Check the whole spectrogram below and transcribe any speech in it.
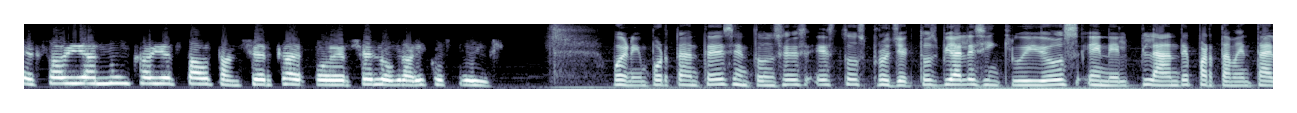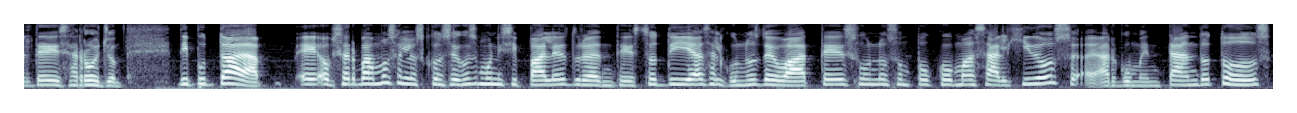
esta vía nunca había estado tan cerca de poderse lograr y construir. Bueno, importantes entonces estos proyectos viales incluidos en el Plan Departamental de Desarrollo. Diputada, eh, observamos en los consejos municipales durante estos días algunos debates, unos un poco más álgidos, eh, argumentando todos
